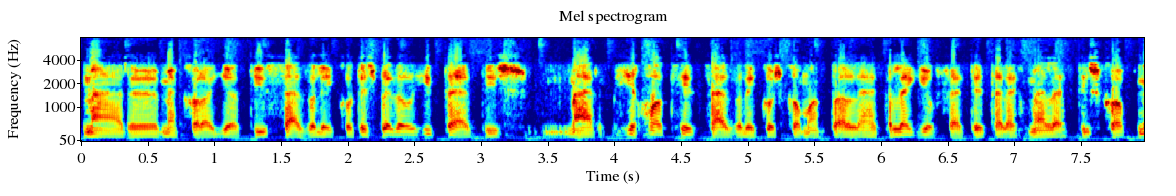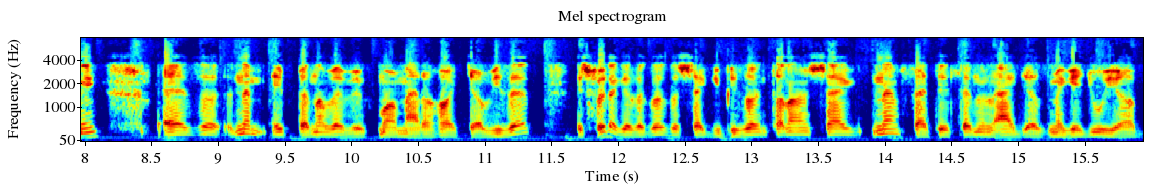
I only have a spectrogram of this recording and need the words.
már meghaladja a 10%-ot, és például hitelt is már 6-7%-os kamattal lehet a legjobb feltételek mellett is kapni. Ez nem éppen a vevők ma már hagyja a vizet, és főleg ez a gazdasági bizonytalanság nem feltétlenül ágyaz meg egy újabb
